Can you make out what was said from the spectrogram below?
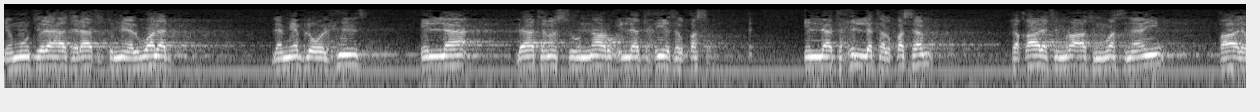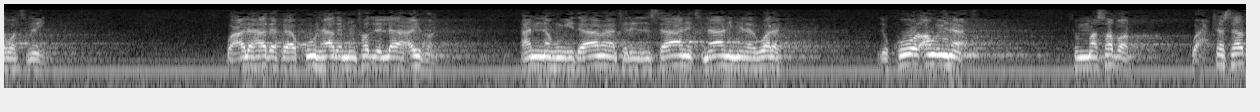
يموت لها ثلاثة من الولد لم يبلغ الحنث إلا لا تمسه النار إلا تحية القسم إلا تحلة القسم فقالت امرأة واثنين قال واثنين. وعلى هذا فيكون هذا من فضل الله أيضا أنه إذا مات للإنسان اثنان من الولد ذكور أو إناث ثم صبر واحتسب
